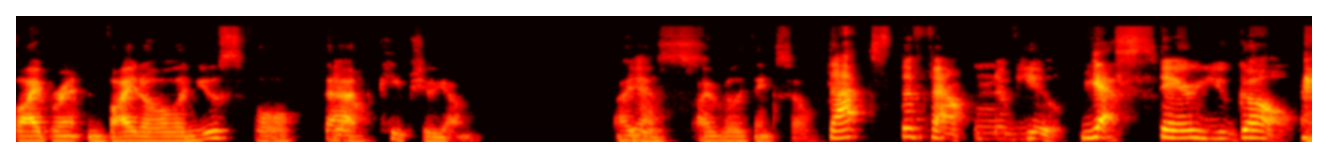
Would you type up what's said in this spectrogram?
vibrant and vital and useful, that Yeah. keeps you young. I Yes. do. I really think so. That's the fountain of youth. Yes. There you go.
